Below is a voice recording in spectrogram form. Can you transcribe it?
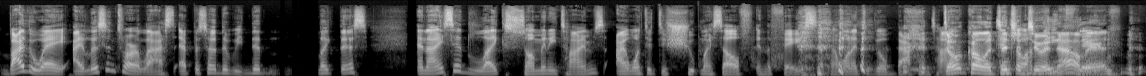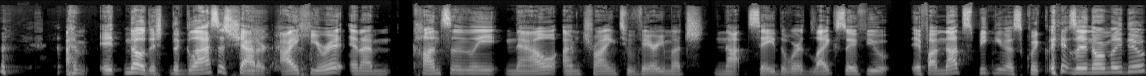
by the way, I listened to our last episode that we did like this, and I said like so many times I wanted to shoot myself in the face. Like I wanted to go back in time. Don't call attention I'm to it now, very- man. I'm it no the the glass is shattered. I hear it and I'm constantly now I'm trying to very much not say the word like. So if you if I'm not speaking as quickly as I normally do,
